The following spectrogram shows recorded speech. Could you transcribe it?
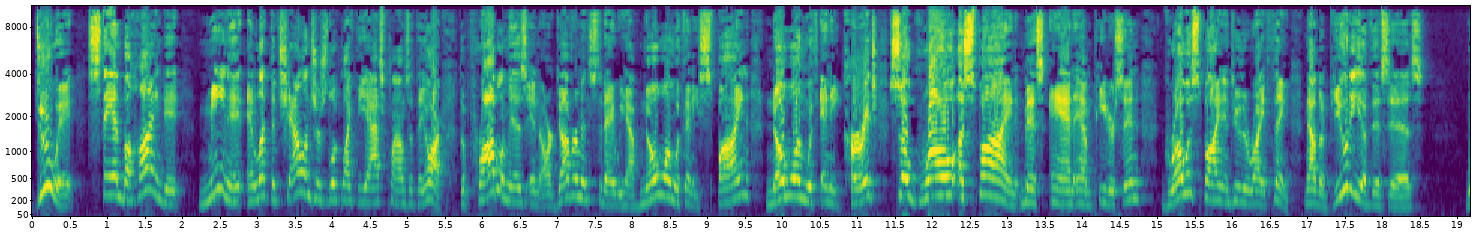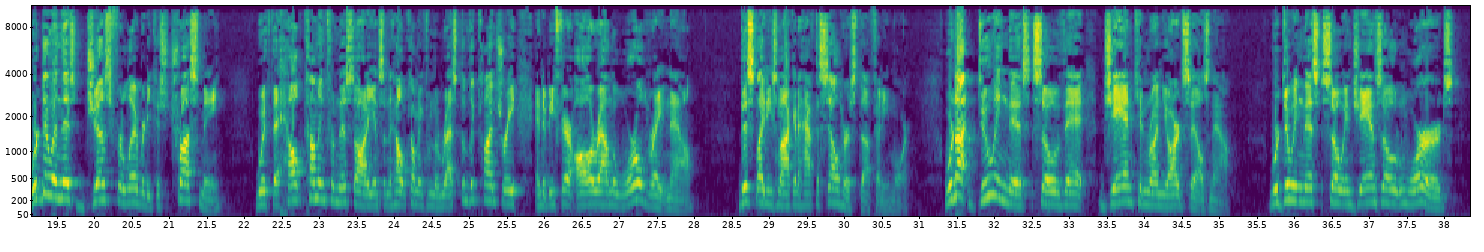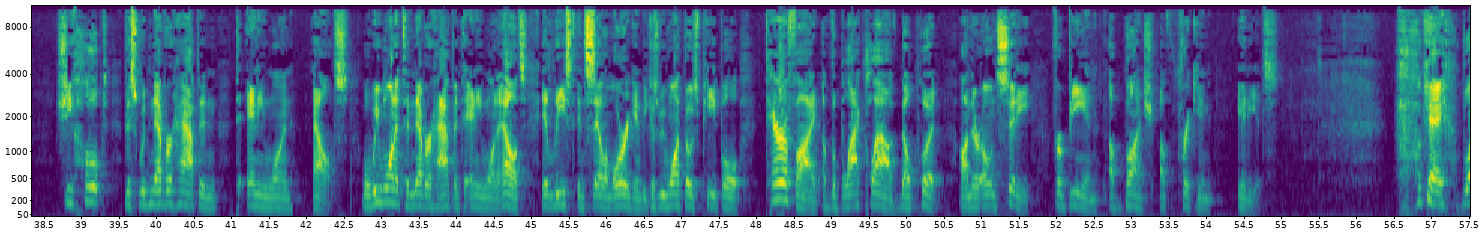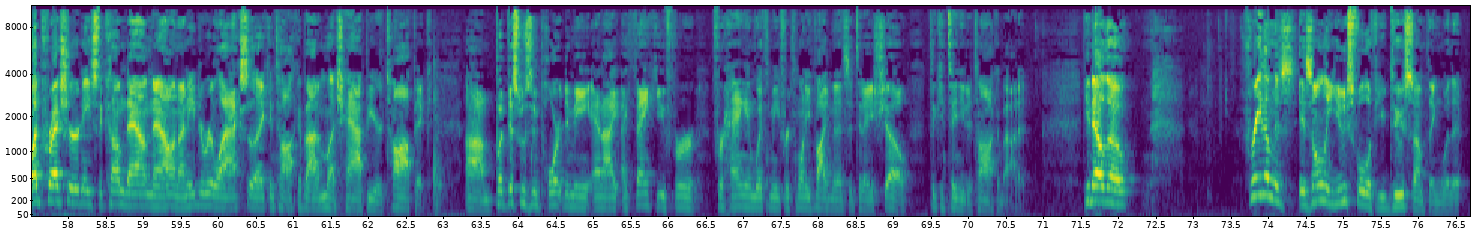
Do it, stand behind it, mean it, and let the challengers look like the ass clowns that they are. The problem is in our governments today, we have no one with any spine, no one with any courage. So grow a spine, Miss Ann M. Peterson. Grow a spine and do the right thing. Now the beauty of this is, we're doing this just for liberty, because trust me, with the help coming from this audience and the help coming from the rest of the country, and to be fair, all around the world right now, this lady's not going to have to sell her stuff anymore. We're not doing this so that Jan can run yard sales now. We're doing this so, in Jan's own words, she hoped this would never happen to anyone else. Well, we want it to never happen to anyone else, at least in Salem, Oregon, because we want those people terrified of the black cloud they'll put on their own city for being a bunch of freaking idiots. Okay, blood pressure needs to come down now, and I need to relax so that I can talk about a much happier topic. Um, but this was important to me, and I, I thank you for, for hanging with me for 25 minutes of today's show to continue to talk about it. You know, though, freedom is, is only useful if you do something with it.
